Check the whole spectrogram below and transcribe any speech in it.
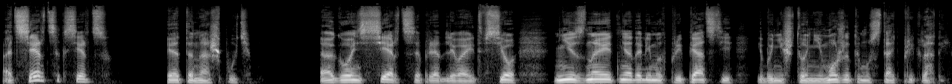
от сердца к сердцу. Это наш путь. Огонь сердца преодолевает все, не знает неодолимых препятствий, ибо ничто не может ему стать преградой.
